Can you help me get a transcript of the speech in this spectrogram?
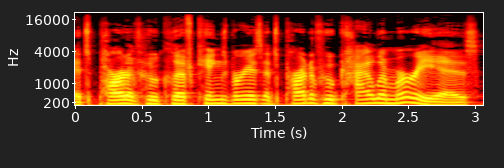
It's part of who Cliff Kingsbury is. It's part of who Kyler Murray is.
